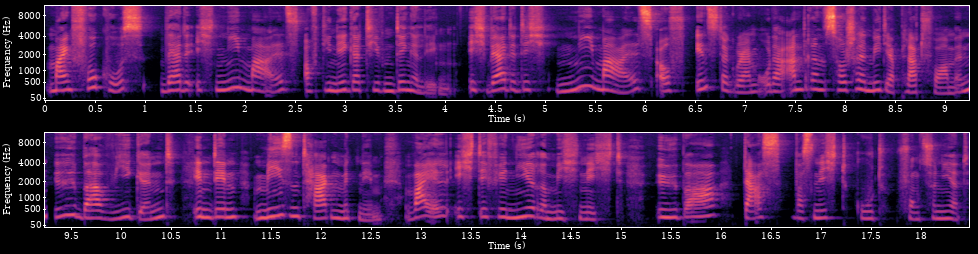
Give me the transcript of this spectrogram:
mein Fokus werde ich niemals auf die negativen Dinge legen. Ich werde dich niemals auf Instagram oder anderen Social-Media-Plattformen überwiegend in den miesen Tagen mitnehmen, weil ich definiere mich nicht über das, was nicht gut funktioniert.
